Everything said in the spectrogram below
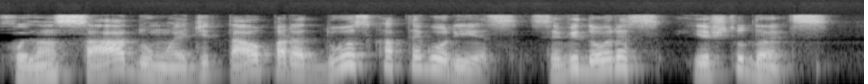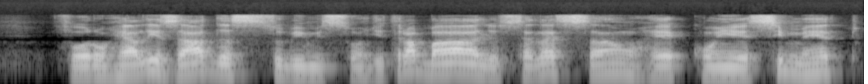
Foi lançado um edital para duas categorias, servidoras e estudantes. Foram realizadas submissões de trabalho, seleção, reconhecimento,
